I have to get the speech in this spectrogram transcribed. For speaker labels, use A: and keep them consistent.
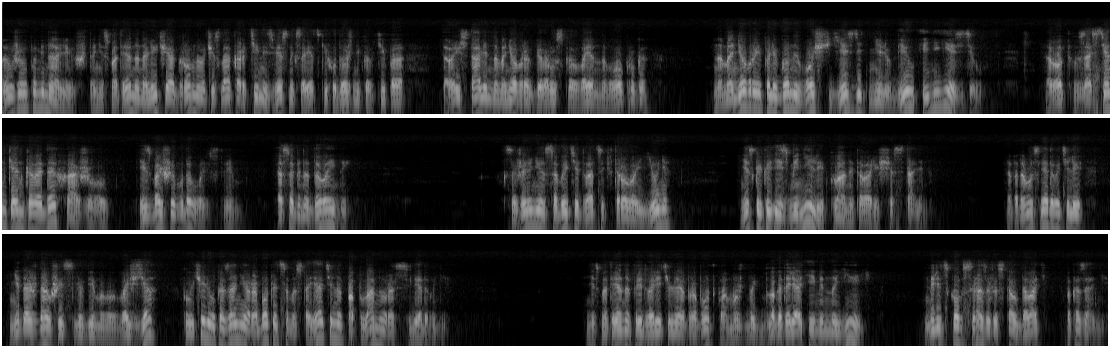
A: Мы уже упоминали, что несмотря на наличие огромного числа картин известных советских художников типа «Товарищ Сталин на маневрах Белорусского военного округа», на маневры и полигоны вождь ездить не любил и не ездил. А вот в застенки НКВД хаживал и с большим удовольствием, особенно до войны. К сожалению, события 22 июня несколько изменили планы товарища Сталина. А потому следователи, не дождавшись любимого вождя, получили указание работать самостоятельно по плану расследования. Несмотря на предварительную обработку, а может быть, благодаря именно ей, Мерецков сразу же стал давать показания.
